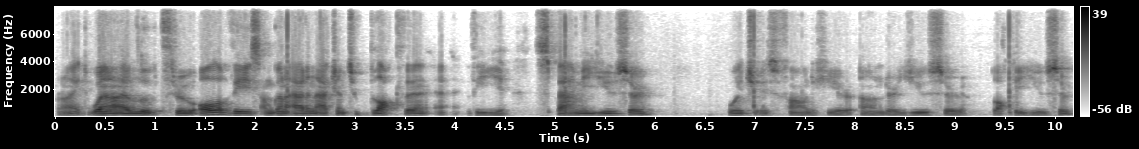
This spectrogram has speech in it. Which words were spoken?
Right, when I loop through all of these, I'm gonna add an action to block the, the spammy user, which is found here under user, block a user.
